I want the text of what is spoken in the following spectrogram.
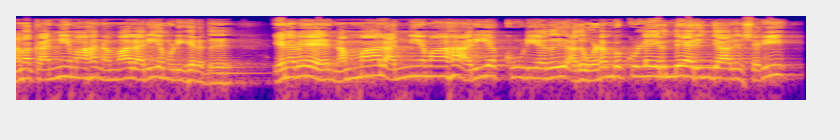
நமக்கு அந்நியமாக நம்மால் அறிய முடிகிறது. எனவே நம்மால் அந்நியமாக அறியக்கூடியது அது உடம்புக்குள்ளே இருந்தே அறிஞ்சாலும் சரி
